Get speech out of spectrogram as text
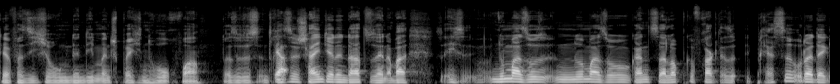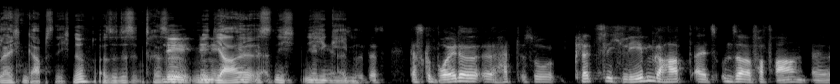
der Versicherung denn dementsprechend hoch war. Also das Interesse ja. scheint ja denn da zu sein. Aber ich, nur mal so, nur mal so ganz salopp gefragt, also Presse oder dergleichen gab es nicht, ne? Also das Interesse nee, medial nee, nee, ist also, nicht, nicht gegeben. Also das, das, Gebäude äh, hat so plötzlich Leben gehabt, als unser Verfahren äh,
